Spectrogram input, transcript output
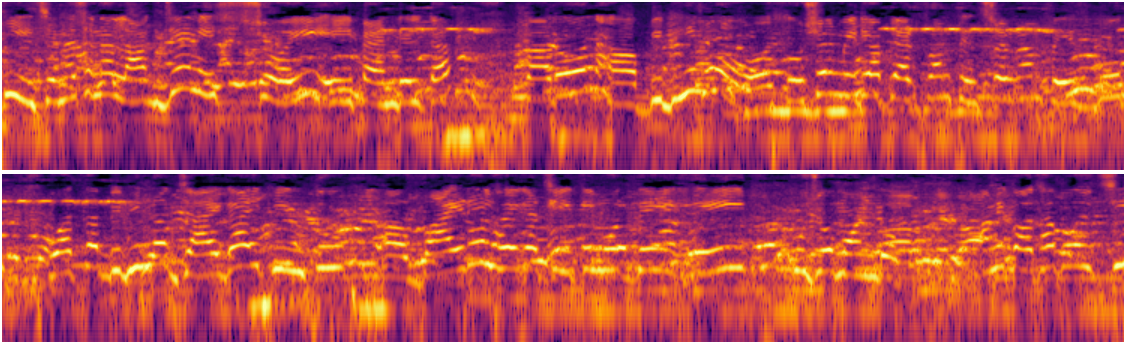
কি চেনা চেনা লাগছে নিশ্চয়ই এই প্যান্ডেলটা? কারণ বিভিন্ন social media platform Instagram Facebook WhatsApp বিভিন্ন জায়গায় কিন্তু ভাইরাল গেছে ইতিমধ্যে এই পুজো মণ্ডপ। আমি কথা বলছি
